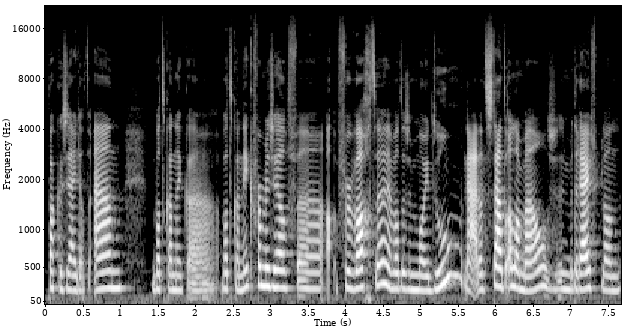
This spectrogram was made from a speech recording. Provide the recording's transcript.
pakken zij dat aan? Wat kan ik, uh, wat kan ik voor mezelf uh, verwachten en wat is een mooi doel? Nou, dat staat allemaal. Dus een bedrijfsplan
